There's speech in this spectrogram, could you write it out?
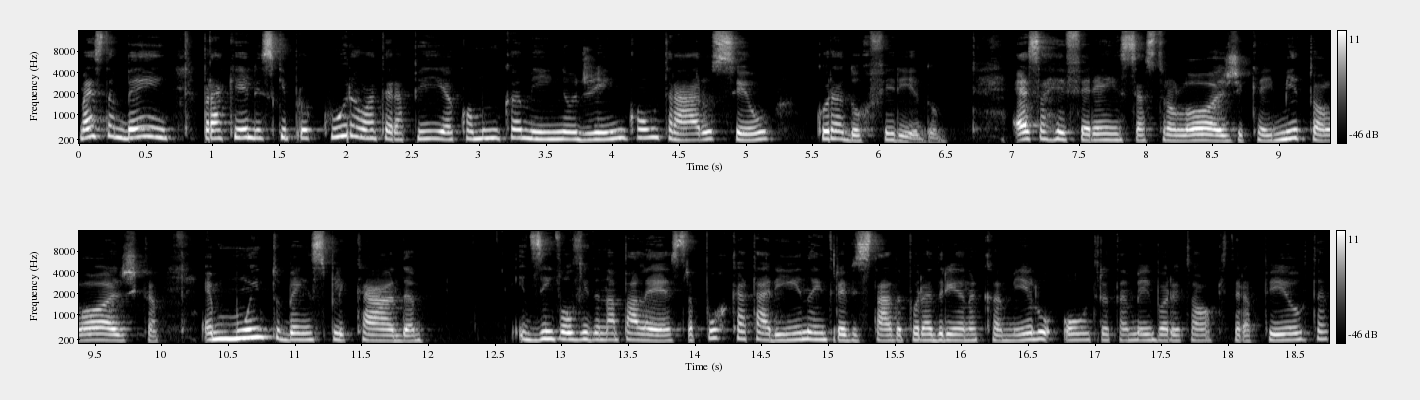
mas também para aqueles que procuram a terapia como um caminho de encontrar o seu curador ferido. Essa referência astrológica e mitológica é muito bem explicada desenvolvida na palestra por Catarina, entrevistada por Adriana Camelo, outra também body talk terapeuta,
